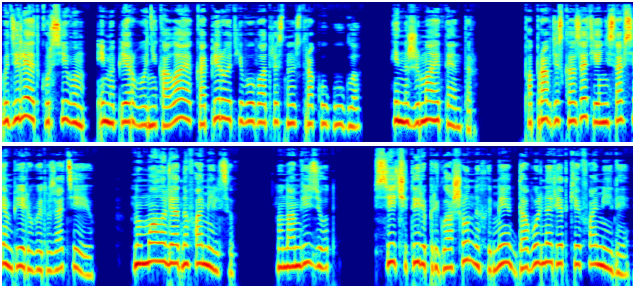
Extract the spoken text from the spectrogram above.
выделяет курсивом имя первого Николая, копирует его в адресную строку Гугла и нажимает Enter. По правде сказать, я не совсем верю в эту затею. Ну, мало ли однофамильцев. Но нам везет. Все четыре приглашенных имеют довольно редкие фамилии.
